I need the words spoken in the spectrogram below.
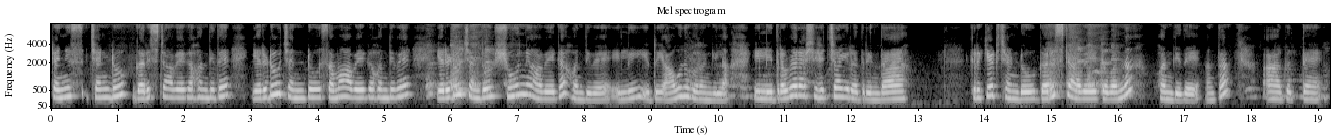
ಟೆನ್ನಿಸ್ ಚೆಂಡು ಗರಿಷ್ಠ ಆವೇಗ ಹೊಂದಿದೆ, ಎರಡೂ ಚೆಂಡು ಸಮ ಆವೇಗ ಹೊಂದಿವೆ, ಎರಡೂ ಚೆಂಡು ಶೂನ್ಯ ಆವೇಗ ಹೊಂದಿವೆ. ಇಲ್ಲಿ ಇದು ಯಾವುದು ಬರೋಂಗಿಲ್ಲ. ಇಲ್ಲಿ ದ್ರವ್ಯರಾಶಿ ಹೆಚ್ಚಾಗಿರೋದ್ರಿಂದ ಕ್ರಿಕೆಟ್ ಚೆಂಡು ಗರಿಷ್ಠ ಆವೇಗವನ್ನು ಹೊಂದಿದೆ ಅಂತ ಆಗುತ್ತೆ.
